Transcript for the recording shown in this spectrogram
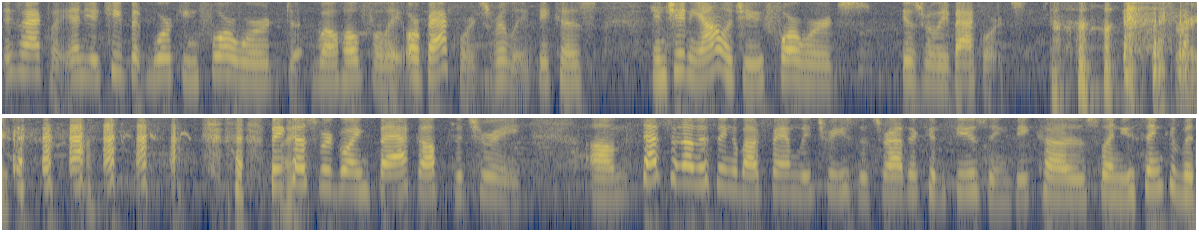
exactly. And you keep it working forward, well, hopefully, or backwards, really, because in genealogy, forwards is really backwards. That's right. because we're going back up the tree. Um, that's another thing about family trees that's rather confusing because when you think of a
